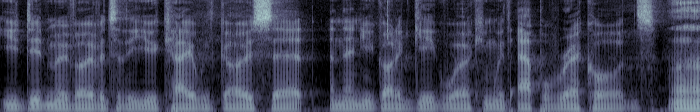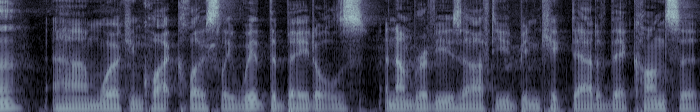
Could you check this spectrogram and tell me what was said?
you did move over to the UK with Go Set, and then you got a gig working with Apple Records, Uh huh. um, working quite closely with the Beatles a number of years after you'd been kicked out of their concert.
